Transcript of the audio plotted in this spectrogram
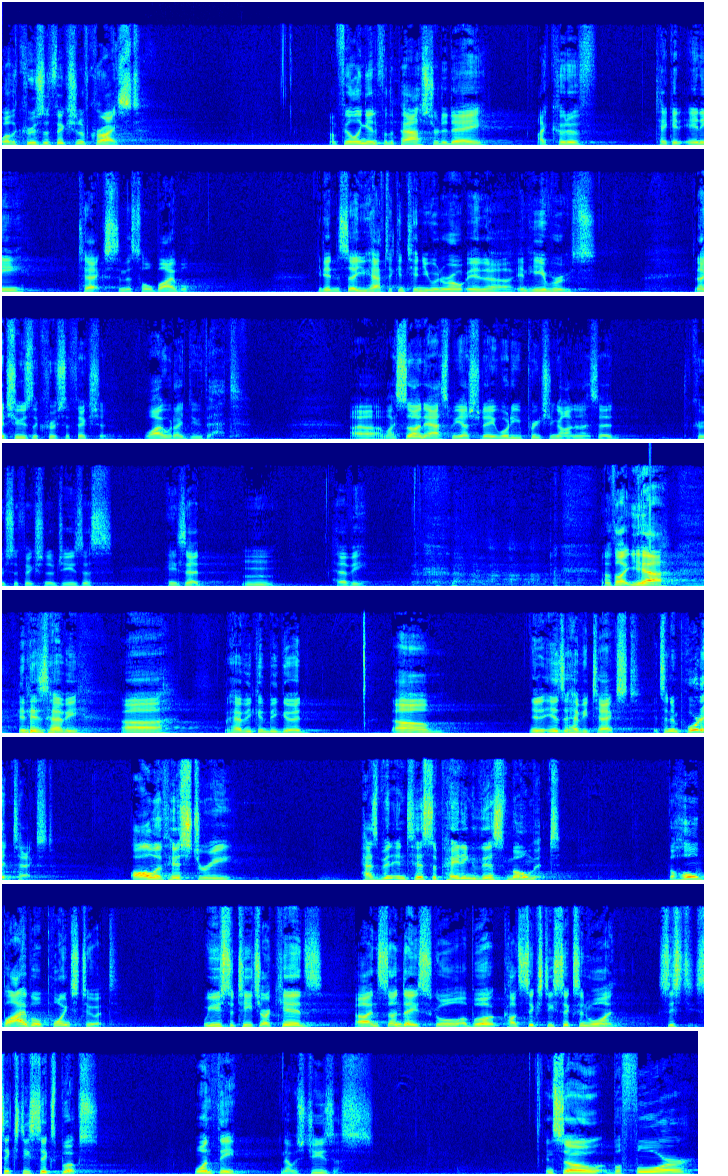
Well, the crucifixion of Christ. I'm filling in for the pastor today. I could have taken any text in this whole Bible. He didn't say you have to continue in, in, uh, in Hebrews. And I choose the crucifixion. Why would I do that? Uh, my son asked me yesterday, What are you preaching on? And I said, The crucifixion of Jesus. He said, Mmm, heavy. I thought, Yeah, it is heavy. Uh, heavy can be good. Um, it is a heavy text, it's an important text. All of history has been anticipating this moment. The whole Bible points to it. We used to teach our kids uh, in Sunday school a book called 66 in 1. 66 books, one theme, and that was Jesus. And so before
